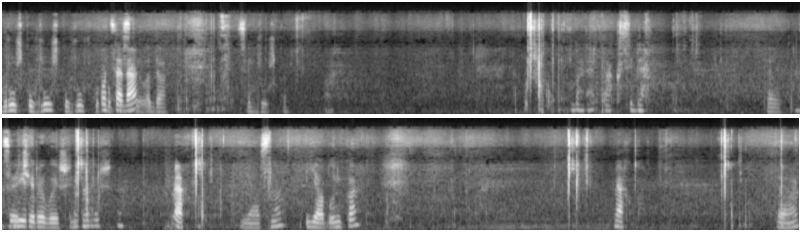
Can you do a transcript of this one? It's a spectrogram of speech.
грушку, грушку, грушку Оце, да? пропустила. Да? Це грушка. Бере так собі. Так, це Глід. черевишенька. Вишня. Мягко. Ясно. Яблунька. Мягко. Так.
